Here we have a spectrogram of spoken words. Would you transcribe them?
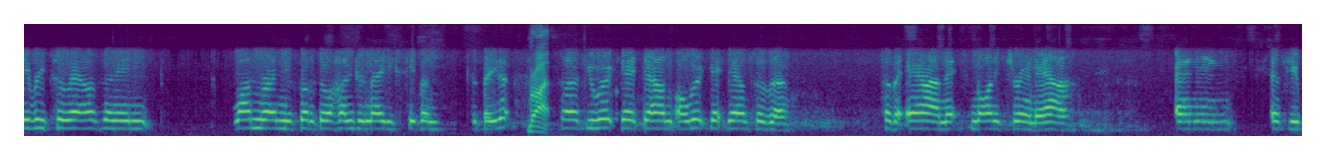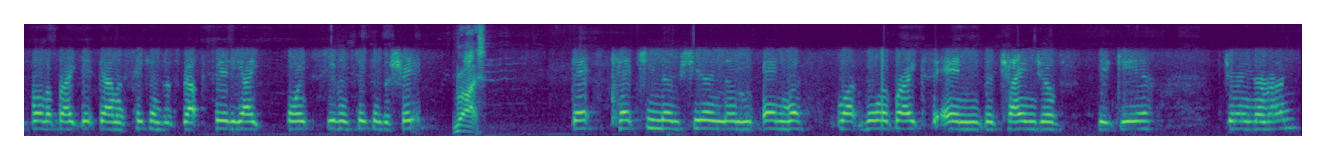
every two hours, and then one run you've got to do 187 to beat it. Right. So if you work that down, I'll work that down to the to the hour, and that's 93 an hour. And then if you want to break that down in seconds, it's about 38.7 seconds a sheet. Right. That's catching them, shearing them, and with like water breaks and the change of your gear during the run.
